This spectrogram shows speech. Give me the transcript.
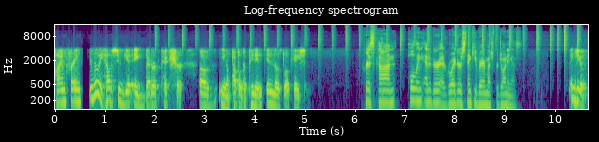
time frame. It really helps you get a better picture of you know public opinion in those locations. Chris Kahn, polling editor at Reuters, thank you very much for joining us. Thank you.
